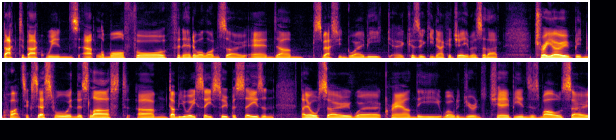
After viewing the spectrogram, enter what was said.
back to back wins at Le Mans for Fernando Alonso and um, Sebastian Buemi, uh, Kazuki Nakajima. So that trio been quite successful in this last um, WEC Super season. They also were crowned the World Endurance Champions as well. So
